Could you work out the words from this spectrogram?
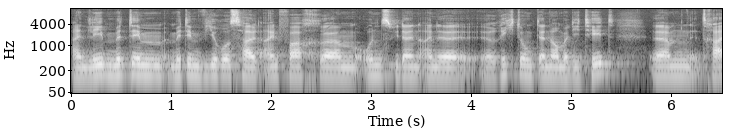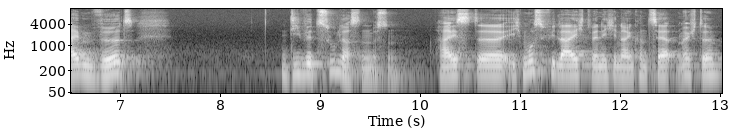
ein Leben mit dem, mit dem Virus halt einfach uns wieder in eine Richtung der Normalität treiben wird, die wir zulassen müssen. Heißt, ich muss vielleicht, wenn ich in ein Konzert möchte,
